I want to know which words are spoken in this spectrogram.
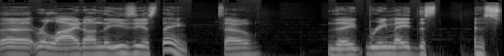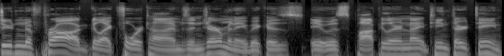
uh, relied on the easiest thing. So they remade this uh, Student of Prague like four times in Germany because it was popular in 1913.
